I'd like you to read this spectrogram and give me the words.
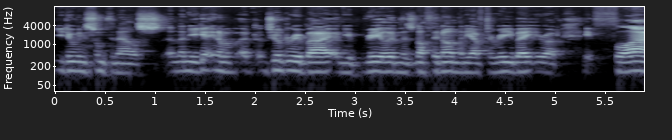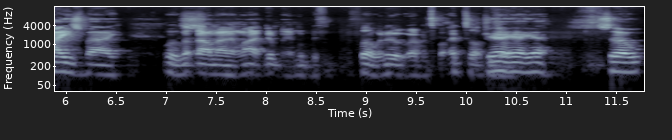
you're doing something else and then you're getting a, a juddery bite and you're reeling there's nothing on then you have to rebait your rod. It flies by. Well, we got down there in light, didn't we? Before we knew it, we were having spot head torches. Yeah, yeah, yeah. So,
